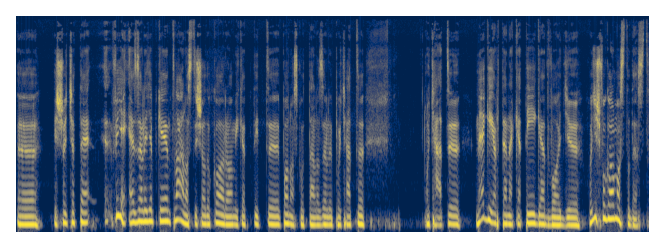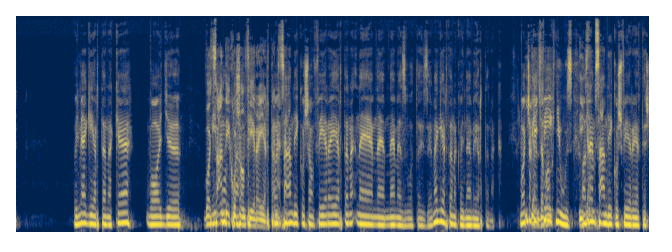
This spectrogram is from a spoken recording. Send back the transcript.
Ö, és hogyha te, figyelj, ezzel egyébként választ is adok arra, amiket itt panaszkodtál az előbb, hogy hát, hogy hát megértenek-e téged, vagy hogy is fogalmaztad ezt? Hogy megértenek-e vagy vagy szándékosan félreértenek. Vagy szándékosan félreértenek. Nem, nem, nem ez volt az izé. Megértenek, vagy nem értenek. Vagy csak Igen, egy fake van... news, az Igen. nem szándékos félreértés.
